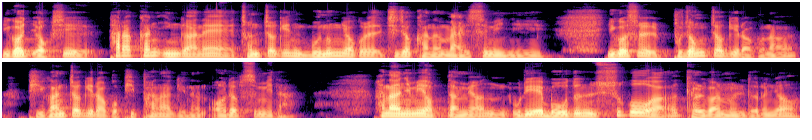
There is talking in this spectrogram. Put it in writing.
이것 역시 타락한 인간의 전적인 무능력을 지적하는 말씀이니 이것을 부정적이라거나 비관적이라고 비판하기는 어렵습니다. 하나님이 없다면 우리의 모든 수고와 결과물들은요,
